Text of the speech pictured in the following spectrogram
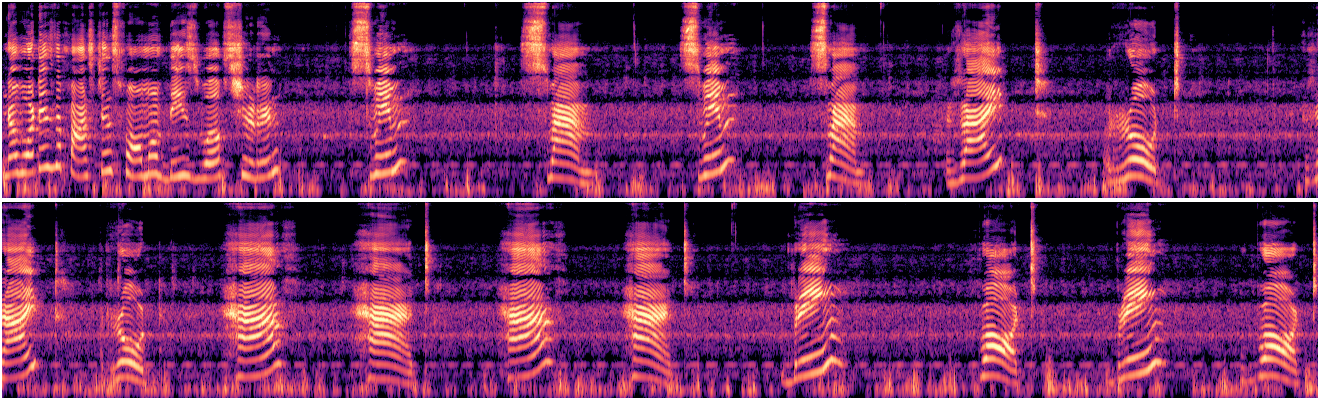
Now what is the past tense form of these verbs children? Swim swam swim swam. Write wrote write wrote have had. Have had. Bring bought. Bring bought.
